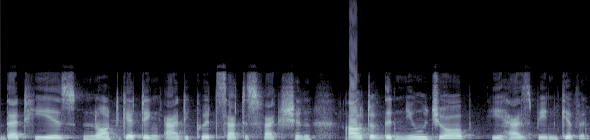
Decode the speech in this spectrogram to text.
that he is not getting adequate satisfaction out of the new job he has been given.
